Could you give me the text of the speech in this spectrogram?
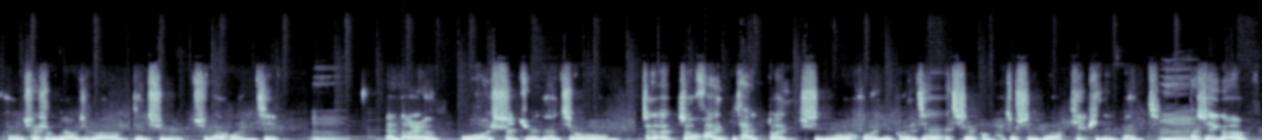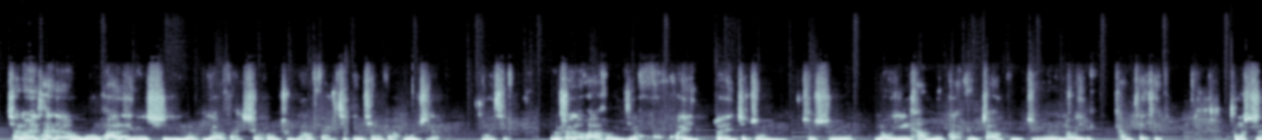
可能确实没有这个时间去去来火人祭。嗯，但当然，我是觉得就这个这个话也不太对，是因为火人火人节其实本来就是一个 hippie 的 event，嗯，它是一个相当于它的文化来源是一个比较反社会主流、反金钱、反物质的东西。比如说的话，火人节会对这种就是 low income 有有照顾，就是 low income ticket。同时，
